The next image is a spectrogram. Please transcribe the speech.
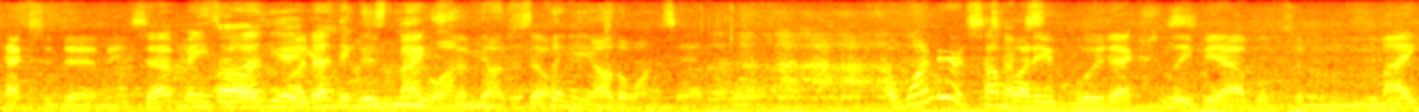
taxidermy, so that means Oh, I don't, yeah, I don't think there's he new makes one- them yeah, there's plenty of other ones out there. I wonder if somebody would actually be able to make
